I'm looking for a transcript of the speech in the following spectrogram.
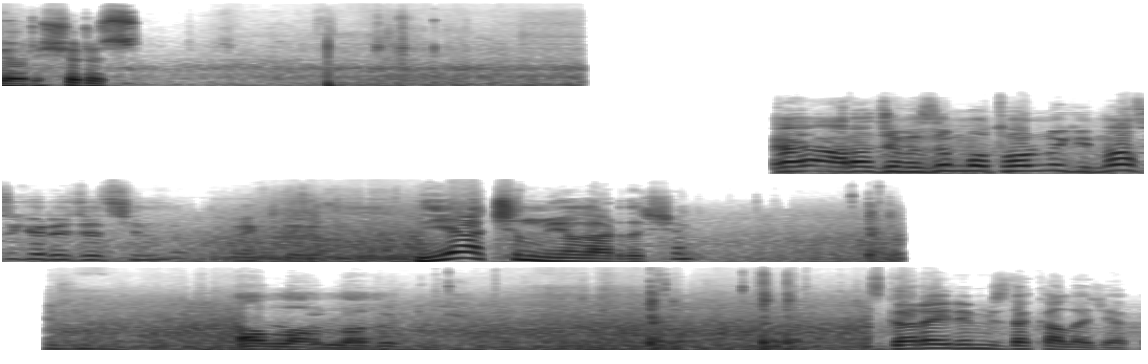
Görüşürüz. Aracımızın motorunu nasıl göreceğiz şimdi? Bekliyoruz. Niye açılmıyor kardeşim? Allah Allah. Dur, dur. Izgara elimizde kalacak.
